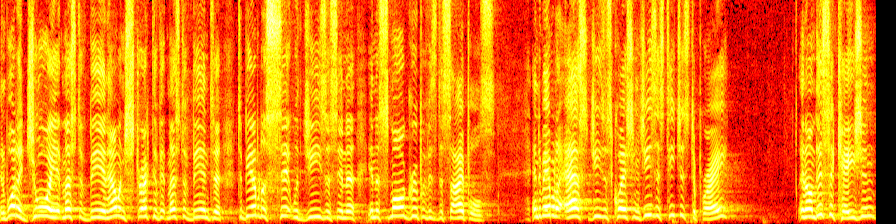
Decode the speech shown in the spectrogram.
And what a joy it must have been, how instructive it must have been to, to be able to sit with Jesus in a, in a small group of his disciples and to be able to ask Jesus questions. Jesus, teaches to pray. And on this occasion,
